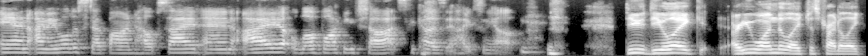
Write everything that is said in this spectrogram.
And I'm able to step on help side, and I love blocking shots because it hypes me up. do you do you like? Are you one to like just try to like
